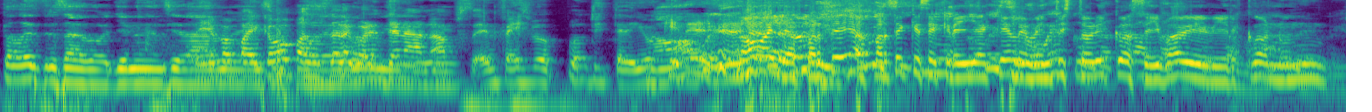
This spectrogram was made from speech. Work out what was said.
Todo estresado, lleno de ansiedad. Oye, papá, ¿y cómo pasaste la dormir, cuarentena? No, pues en Facebook, punto y te digo No, quién güey. eres. No, y aparte, aparte que se creía que el evento histórico se iba a vivir con un.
